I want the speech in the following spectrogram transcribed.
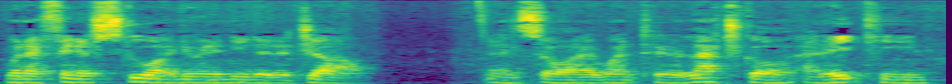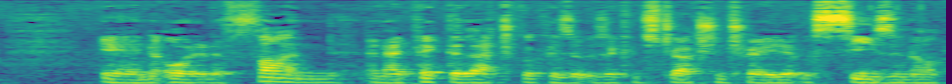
when I finished school, I knew I needed a job, and so I went to electrical at 18 in order to fund. And I picked electrical because it was a construction trade, it was seasonal,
